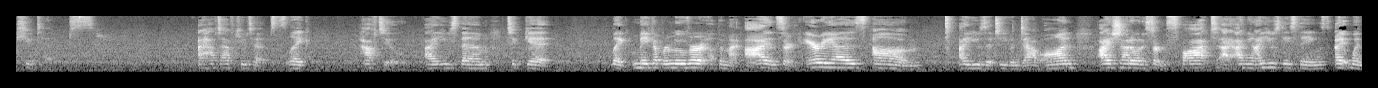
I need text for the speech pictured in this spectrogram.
Q-tips. I have to have Q-tips. Like, have to. I use them to get like makeup remover up in my eye in certain areas. Um, I use it to even dab on eyeshadow in a certain spot. I, I mean, I use these things. I, when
